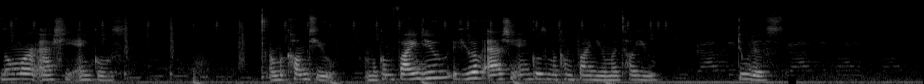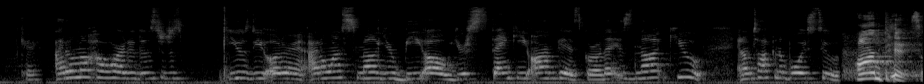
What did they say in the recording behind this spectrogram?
No more ashy ankles. I'm gonna come to you. I'm gonna come find you. If you have ashy ankles, I'm gonna come find you. I'm gonna tell you, do this. Okay? I don't know how hard it is to just use deodorant. I don't want to smell your BO, your stanky armpits, girl. That is not cute. And I'm talking to boys too. Armpits.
